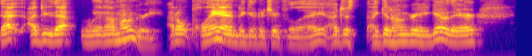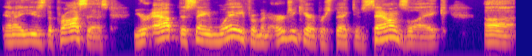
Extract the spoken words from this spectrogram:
that I do that when I'm hungry. I don't plan to go to Chick Fil A. I just I get hungry and go there, and I use the process. Your app the same way from an urgent care perspective sounds like, uh,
